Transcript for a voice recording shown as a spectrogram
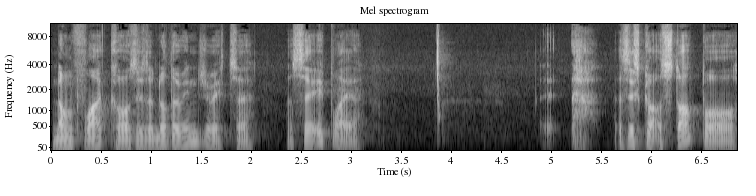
non-flag causes another injury to a City player has this got to stop or?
